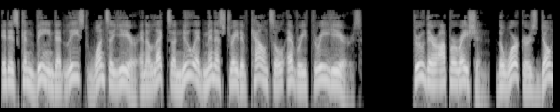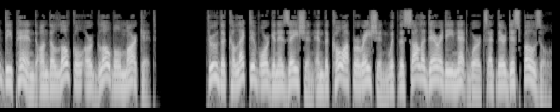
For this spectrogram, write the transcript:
it is convened at least once a year and elects a new administrative council every three years. Through their operation, the workers don't depend on the local or global market through the collective organization and the cooperation with the solidarity networks at their disposal,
